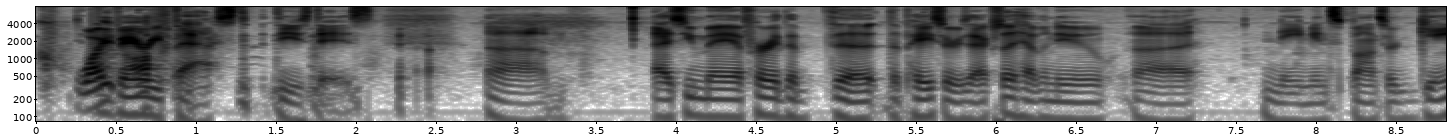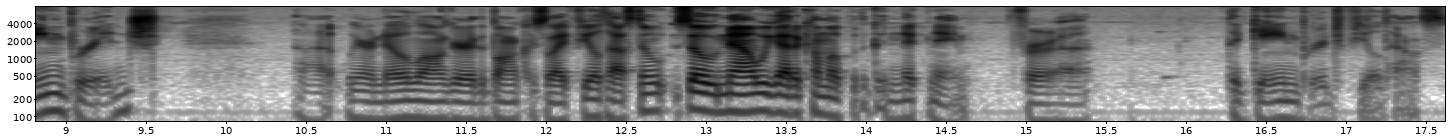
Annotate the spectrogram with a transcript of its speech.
Quite very often. fast these days. Um, as you may have heard, the the, the Pacers actually have a new uh, naming sponsor, Gainbridge. Uh, we are no longer the Bonkers Life Fieldhouse. So, so now we got to come up with a good nickname for uh, the Gainbridge Fieldhouse,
